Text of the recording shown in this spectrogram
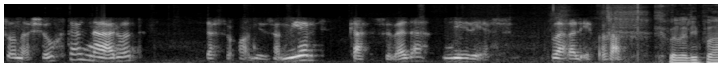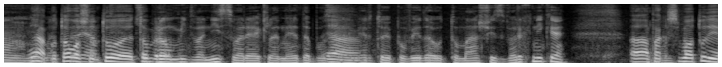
so našuhtali narod, da so oni za mir kar seveda ni res. Hvala lepa. Vam. Hvala lepa. Ja, gotovo so tu. To prav mi dva nisva rekla, ne, da bo ja. zmer, to je povedal Tomaš iz Vrhnike. Ampak smo tudi,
